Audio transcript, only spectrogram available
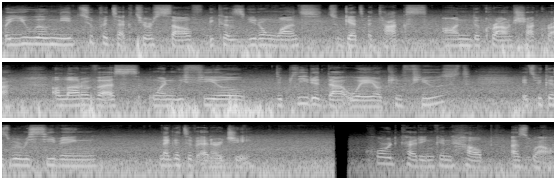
but you will need to protect yourself because you don't want to get attacks on the crown chakra. A lot of us, when we feel depleted that way or confused, it's because we're receiving negative energy. Cord cutting can help as well.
